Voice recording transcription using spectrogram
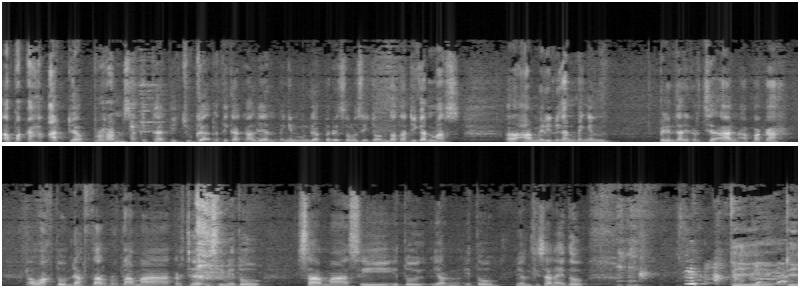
Apakah ada peran sakit hati juga ketika kalian ingin menggapai resolusi? Contoh tadi kan Mas eh, Amir ini kan pengen pengen cari kerjaan. Apakah eh, waktu daftar pertama kerja di sini tuh sama si itu yang itu yang di sana itu di di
